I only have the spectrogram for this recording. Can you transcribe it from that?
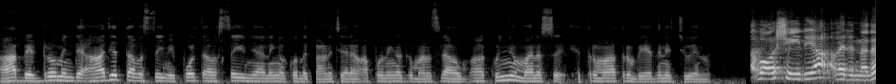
ആ ബെഡ്റൂമിന്റെ ആദ്യത്തെ അവസ്ഥയും ഇപ്പോഴത്തെ അവസ്ഥയും ഞാൻ നിങ്ങൾക്കൊന്ന് കാണിച്ചു തരാം അപ്പോൾ നിങ്ങൾക്ക് മനസ്സിലാവും ആ കുഞ്ഞു മനസ്സ് എത്രമാത്രം വേദനിച്ചു എന്ന്. വാഷ് ഏരിയ വരുന്നത്.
